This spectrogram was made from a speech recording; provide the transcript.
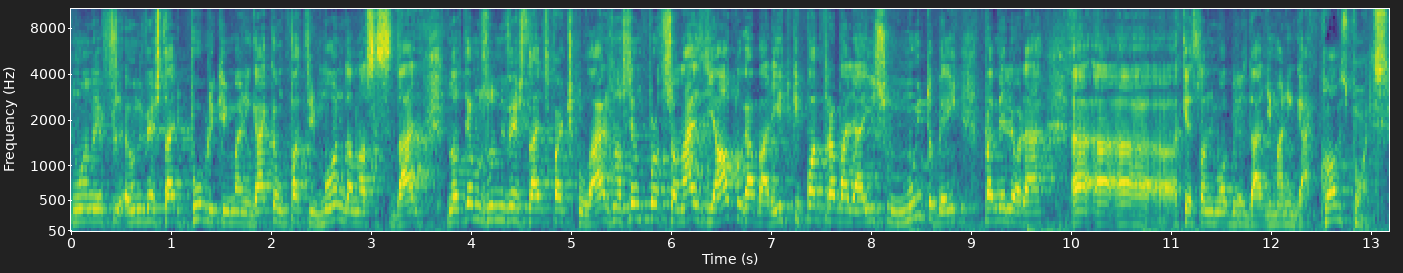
uma universidade pública público em Maringá, que é um patrimônio da nossa cidade. Nós temos universidades particulares, nós temos profissionais de alto gabarito que podem trabalhar isso muito bem para melhorar a, a, a questão de mobilidade em Maringá. Clóvis Pontes.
